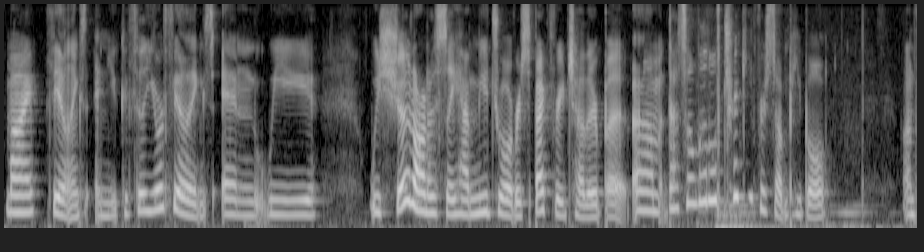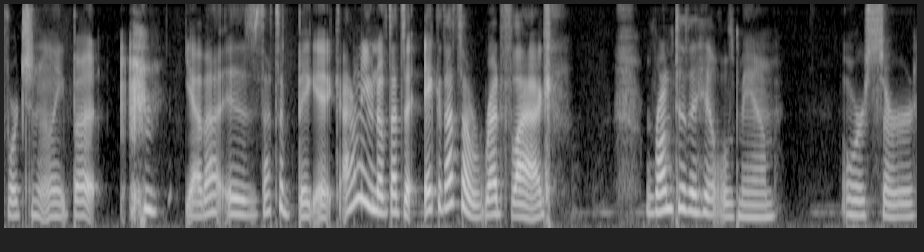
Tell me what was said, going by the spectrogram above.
my feelings and you can feel your feelings and we we should honestly have mutual respect for each other but um that's a little tricky for some people unfortunately but yeah that is that's a big ick. I don't even know if that's a ick that's a red flag. Run to the hills ma'am or sir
